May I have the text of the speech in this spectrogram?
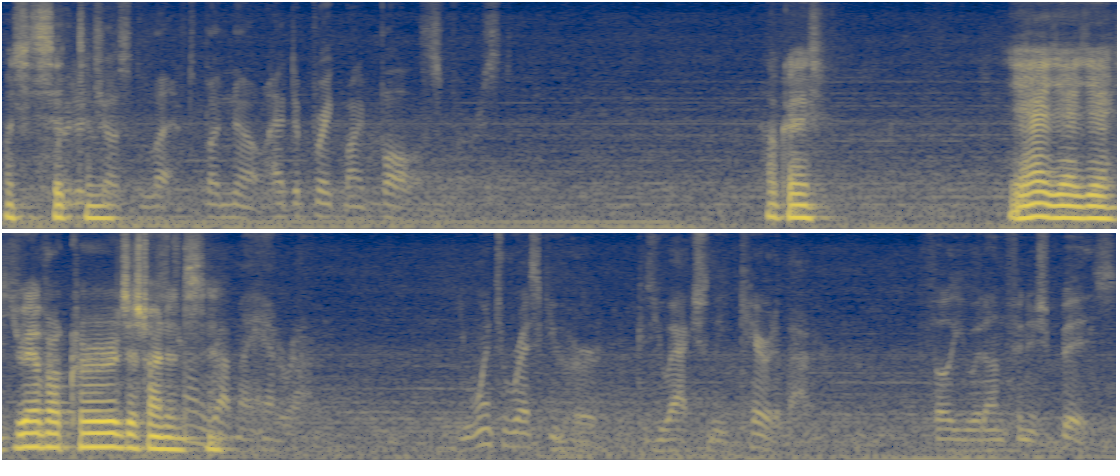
What she said Could to have me. just left, but no, had to break my balls first. Okay. Yeah, yeah, yeah. You ever occur? Just trying to I'm just trying to understand. wrap my head around it. You went to rescue her because you actually cared about her. Felt you had unfinished biz.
